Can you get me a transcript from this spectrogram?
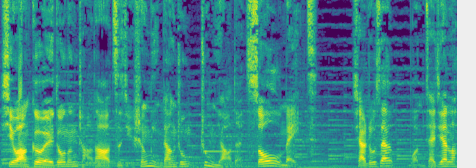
希望各位都能找到自己生命当中重要的 soul mate。下周三我们再见了。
